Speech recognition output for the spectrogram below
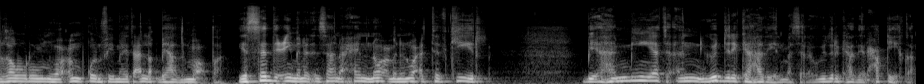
غور وعمق فيما يتعلق بهذا المعطى. يستدعي من الإنسان أحيانا نوع من أنواع التذكير بأهمية أن يدرك هذه المسألة ويدرك هذه الحقيقة.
